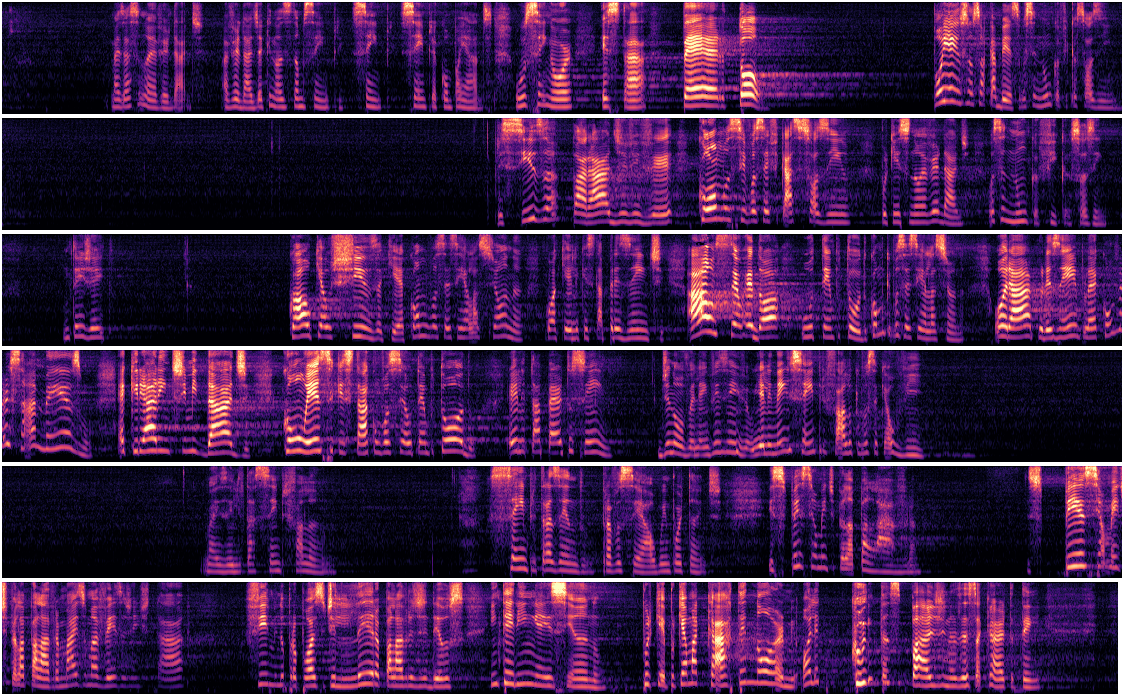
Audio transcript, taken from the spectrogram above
Mas essa não é a verdade. A verdade é que nós estamos sempre, sempre, sempre acompanhados. O Senhor está perto. Põe isso na sua cabeça, você nunca fica sozinho. Precisa parar de viver como se você ficasse sozinho, porque isso não é verdade. Você nunca fica sozinho. Não tem jeito. Qual que é o X aqui? É como você se relaciona com aquele que está presente ao seu redor o tempo todo. Como que você se relaciona? Orar, por exemplo, é conversar mesmo, é criar intimidade com esse que está com você o tempo todo. Ele está perto, sim. De novo, ele é invisível e ele nem sempre fala o que você quer ouvir. Mas ele está sempre falando, sempre trazendo para você algo importante, especialmente pela palavra especialmente pela palavra. Mais uma vez a gente está firme no propósito de ler a palavra de Deus inteirinha esse ano. Por quê? Porque é uma carta enorme. Olha quantas páginas essa carta tem.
